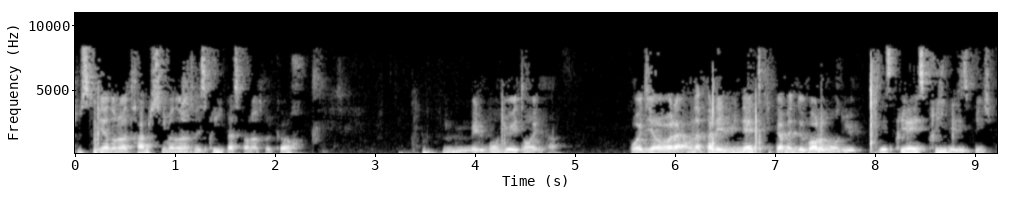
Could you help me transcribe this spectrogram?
tout ce qui vient dans notre âme, tout ce qui vient dans notre esprit, il passe par notre corps. Mais le bon Dieu étant on pourrait dire, voilà, on n'a pas les lunettes qui permettent de voir le bon Dieu. L'esprit à esprit, les esprits.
